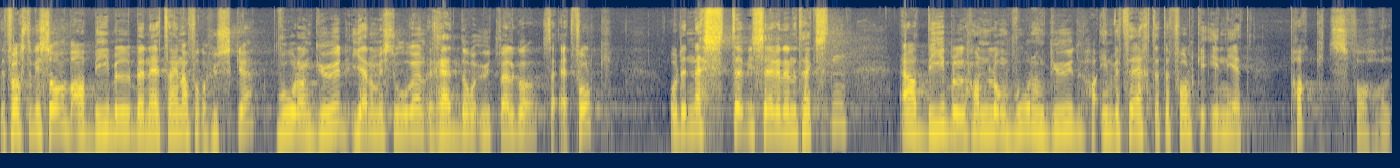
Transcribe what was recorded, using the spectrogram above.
det første vi så, var at Bibelen ble nedtegna for å huske hvordan Gud gjennom historien redder og utvelger seg et folk. Og Det neste vi ser i denne teksten, er at Bibelen handler om hvordan Gud har invitert dette folket inn i et paktsforhold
